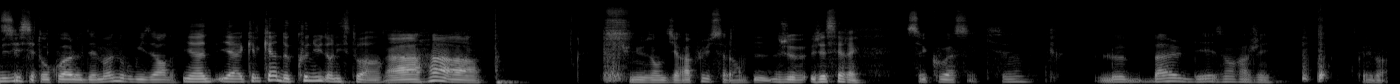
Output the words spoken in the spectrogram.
C'est musicien. plutôt quoi, le démon ou le wizard? Il y a, y a quelqu'un de connu dans l'histoire. hein. Ah ah Tu nous en diras plus alors. Je- J'essaierai. C'est quoi c'est c'est? Le bal des enragés. Je connais pas.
